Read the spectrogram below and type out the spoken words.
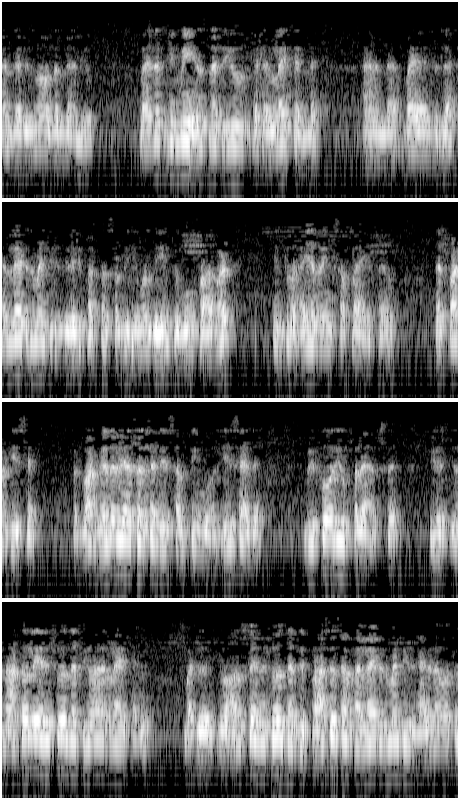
and there is no other than you. By that he means that you get enlightened and uh, by enlightenment is the very purpose of the human being to move forward into higher ranks of life. That's what he said. But what Vedavyasa said is something more. He said, before you collapse, you, you not only ensure that you are enlightened, but you, you also ensure that the process of enlightenment is handed over to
